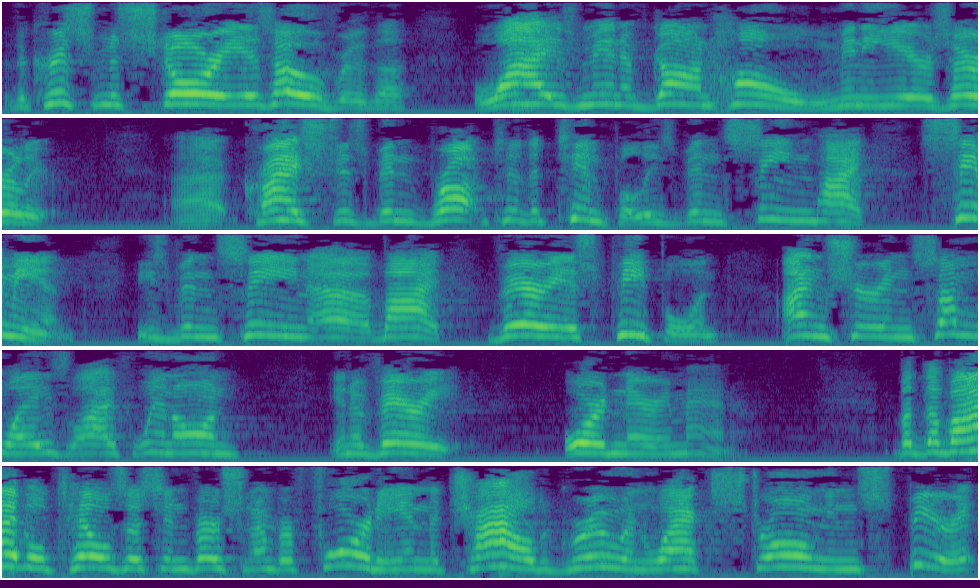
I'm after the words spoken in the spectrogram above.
The Christmas story is over. The wise men have gone home many years earlier. Uh, Christ has been brought to the temple. He's been seen by Simeon. He's been seen uh, by various people, and I'm sure in some ways life went on in a very ordinary manner. But the Bible tells us in verse number 40, and the child grew and waxed strong in spirit,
